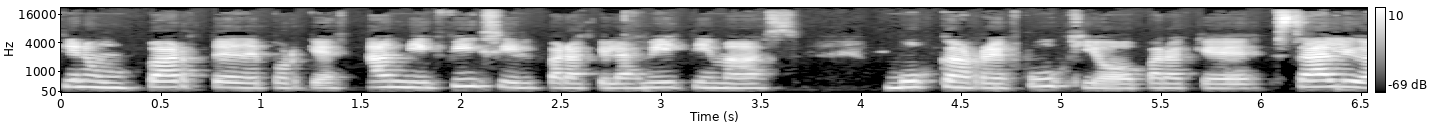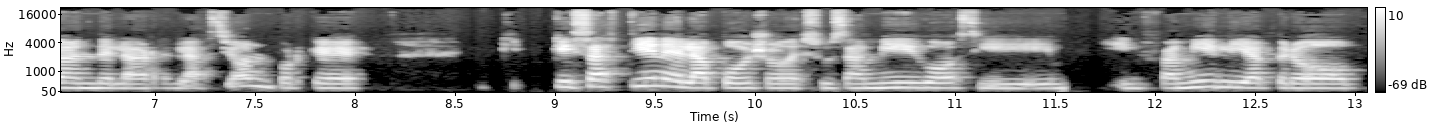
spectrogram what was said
tiene un parte de por qué es tan difícil para que las víctimas buscan refugio, para que salgan de la relación, porque quizás tiene el apoyo de sus amigos y, familia, pero,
